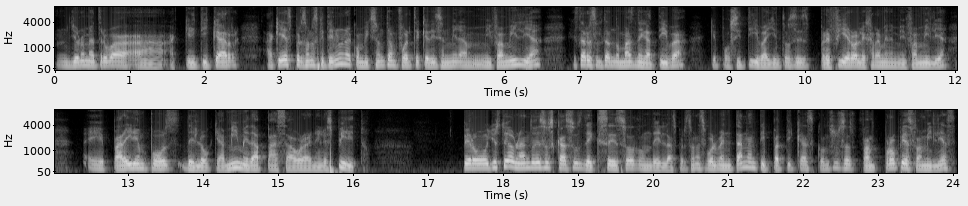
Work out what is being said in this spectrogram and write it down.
yo no me atrevo a, criticar a aquellas personas que tienen una convicción tan fuerte que dicen, mira, mi familia está resultando más negativa que positiva y entonces prefiero alejarme de mi familia eh, para ir en pos de lo que a mí me da paz ahora en el espíritu. Pero yo estoy hablando de esos casos de exceso donde las personas se vuelven tan antipáticas con sus propias familias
